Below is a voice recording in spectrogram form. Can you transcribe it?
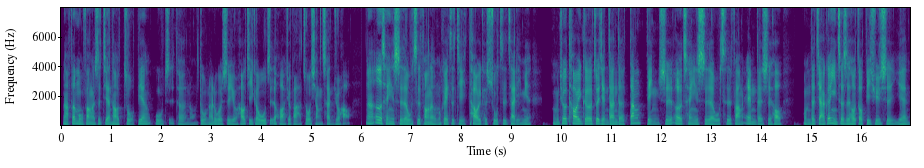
那分母放的是箭号左边物质的浓度。那如果是有好几个物质的话，就把它做相乘就好。那二乘以十的五次方呢，我们可以自己套一个数字在里面，我们就套一个最简单的，当丙是二乘以十的五次方 m 的时候，我们的甲跟乙这时候都必须是一 n，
